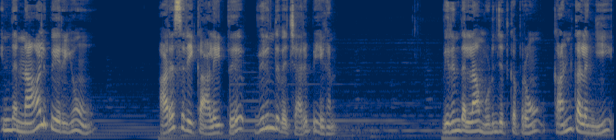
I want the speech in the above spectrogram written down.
இந்த நாலு பேரையும் அரசரைக்கு அழைத்து விருந்து வச்சாரு பேகன். விருந்தெல்லாம் முடிஞ்சதுக்கு அப்புறம் கண் கலங்கி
